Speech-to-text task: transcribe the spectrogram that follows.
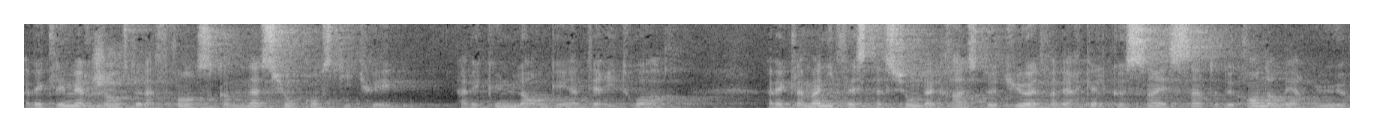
avec l'émergence de la France comme nation constituée, avec une langue et un territoire, avec la manifestation de la grâce de Dieu à travers quelques saints et saintes de grande envergure,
